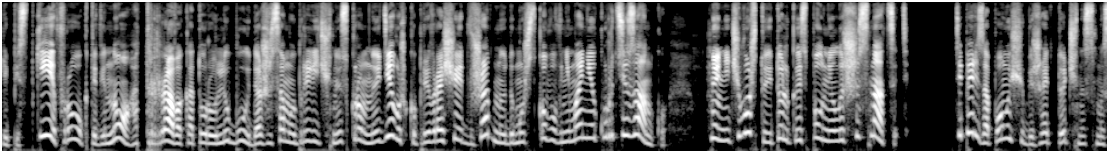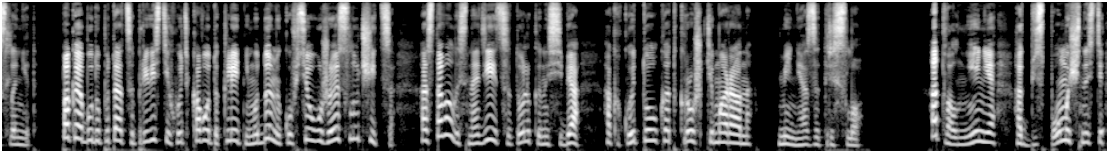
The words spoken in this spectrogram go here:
Лепестки, фрукты, вино, отрава, которую любую, даже самую приличную и скромную девушку превращает в жадную до мужского внимания куртизанку. Но ничего, что ей только исполнилось шестнадцать. Теперь за помощью бежать точно смысла нет. Пока я буду пытаться привести хоть кого-то к летнему домику, все уже случится. Оставалось надеяться только на себя. А какой толк от крошки Марана? Меня затрясло. От волнения, от беспомощности,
